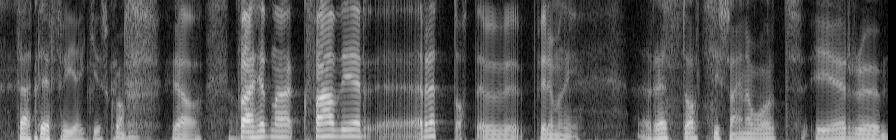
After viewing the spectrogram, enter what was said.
þetta er ekki sko. Já, hvað, hérna, hvað er eh, Red Dot ef við byrjum að því? Red Dot Design Award er um,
